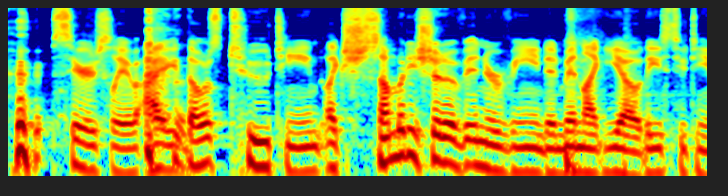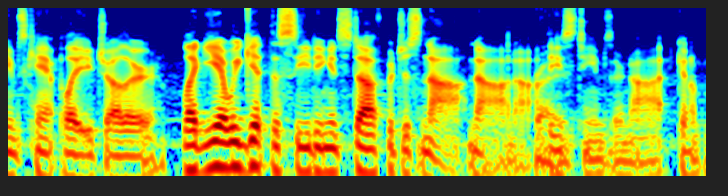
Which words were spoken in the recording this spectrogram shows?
Seriously, I those two teams like somebody should have intervened and been like, "Yo, these two teams can't play each other." Like, yeah, we get the seeding and stuff, but just nah, nah, nah. Right. These teams are not gonna.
